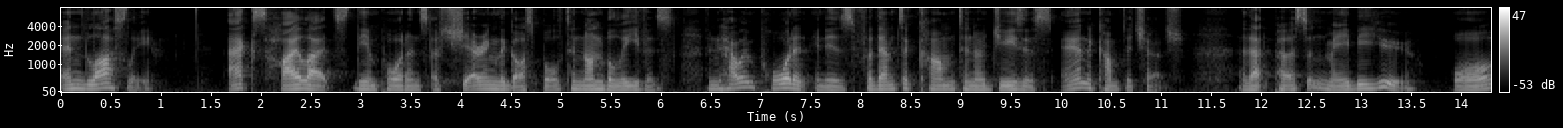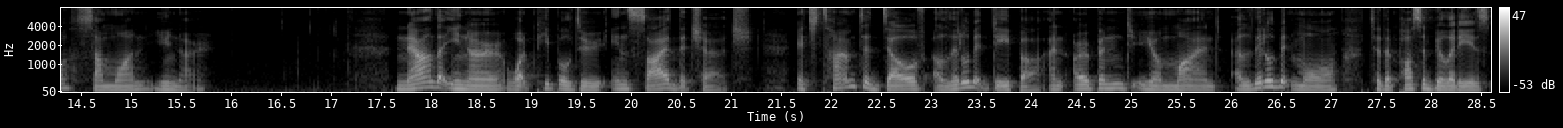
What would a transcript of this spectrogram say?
And lastly, Acts highlights the importance of sharing the gospel to non believers and how important it is for them to come to know Jesus and come to church. That person may be you or someone you know. Now that you know what people do inside the church, it's time to delve a little bit deeper and open your mind a little bit more to the possibilities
